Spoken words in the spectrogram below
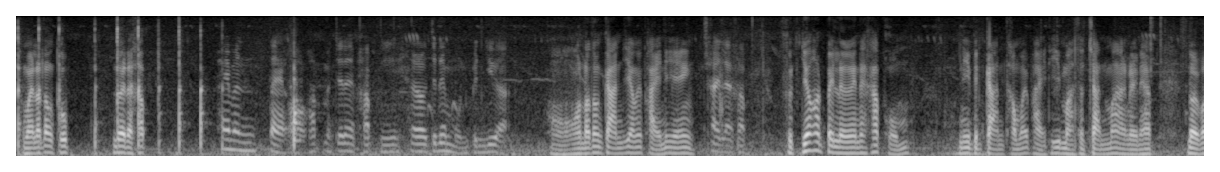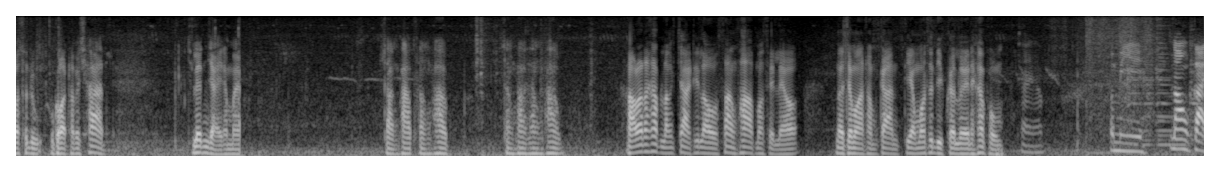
ทำไมเราต้องทุบด้วยนะครับ ให้มันแตกออกครับมันจะได้พับนี้แล้วเราจะได้หมุนเป็นเหยื่อ อ๋อ เราต้องการเยี่ยมไม้ไผ่นี่เอง ใช่แล้วครับ สุดยอดไปเลยนะครับผม นี่เป็นการทำไม้ไผ่ที่มหัศจรรย์มากเลยนะครับ โดยวัสดุอุปกรณ์ธรรมชาติ เล่นใหญ่ทำไม สร้างภาพสร้างภาพสร้างภาพสร้างภาพเอาแล้วนะครับ หลังจากที่เราสร้างภาพมาเสร็จแล้ว เราจะมาทำการเตรียมวัตถุดิบกันเลยนะครับผม ใช่ครับ ก็มีน่องไก่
